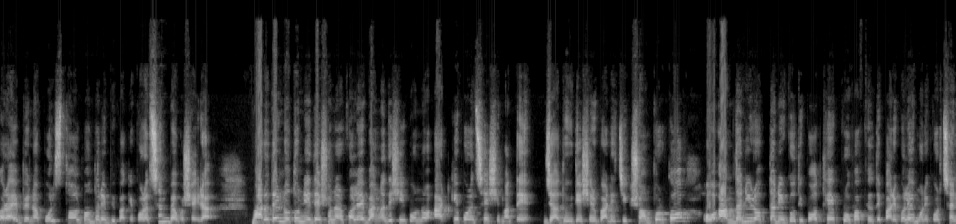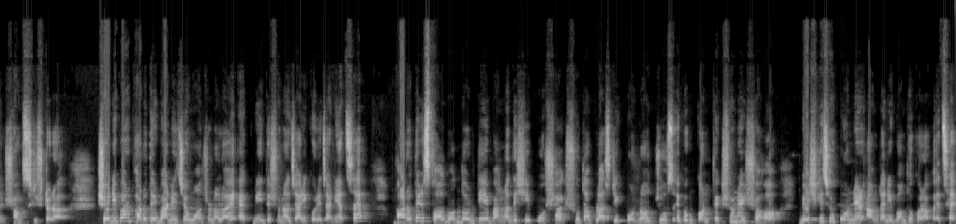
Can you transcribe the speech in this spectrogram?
করায় বেনাপোল স্থলবন্দরে বিপাকে পড়েছেন ব্যবসায়ীরা। ভারতের নতুন নির্দেশনার ফলে বাংলাদেশি পণ্য আটকে পড়েছে সীমান্তে, যা দুই দেশের বাণিজ্যিক সম্পর্ক ও আমদানি রপ্তানির গতিপথে প্রভাব ফেলতে পারে বলে মনে করছেন সংশ্লিষ্টরা। শনিবার ভারতের বাণিজ্য মন্ত্রণালয় এক নির্দেশনা জারি করে জানিয়েছে, ভারতের স্থলবন্দর দিয়ে বাংলাদেশি পোশাক, সুতা, প্লাস্টিক পণ্য, জুস এবং কনফেকশনের সহ বেশ কিছু পণ্যের আমদানি বন্ধ করা হয়েছে।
